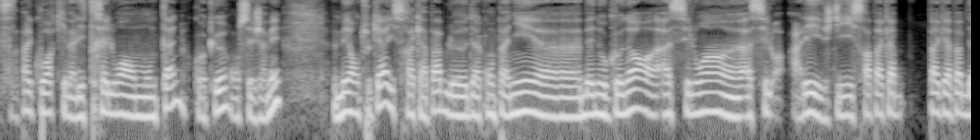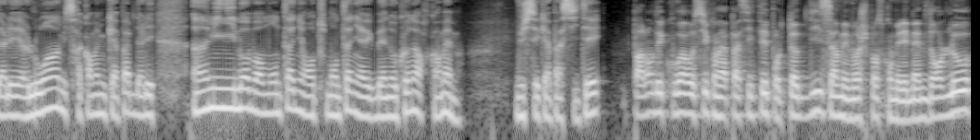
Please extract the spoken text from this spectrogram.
ce sera pas le coureur qui va aller très loin en montagne, quoique, on sait jamais. Mais en tout cas, il sera capable d'accompagner euh, Ben O'Connor assez loin, euh, assez loin. Allez, je dis, il sera pas, pas capable d'aller loin, mais il sera quand même capable d'aller un minimum en montagne, en haute montagne avec Ben O'Connor, quand même, vu ses capacités. Parlons des coureurs aussi qu'on n'a pas cités pour le top 10, hein, mais moi je pense qu'on met les mêmes dans le lot.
